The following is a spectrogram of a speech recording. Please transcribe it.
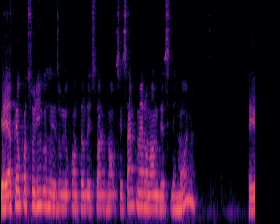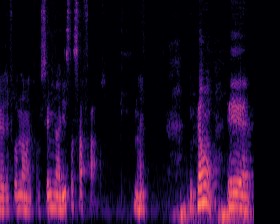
E aí até o pastorinho resumiu contando a história no. Vocês sabem como era o nome desse demônio? Aí a gente falou, não, ele falou, seminarista safado. Né? Então, é,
